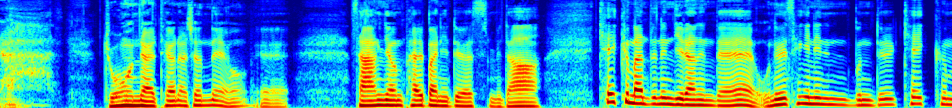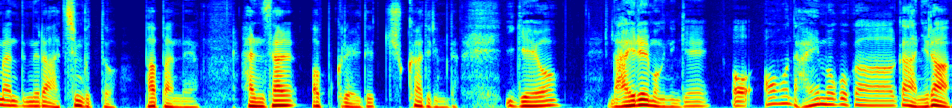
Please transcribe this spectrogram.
야 좋은 날 태어나셨네요. 예. 4학년 8반이 되었습니다. 케이크 만드는 일 하는데 오늘 생일인 분들 케이크 만드느라 아침부터 바빴네요. 한 살 업그레이드 축하드립니다. 이게요, 나이를 먹는 게, 어, 어, 나이 먹어가가 아니라,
